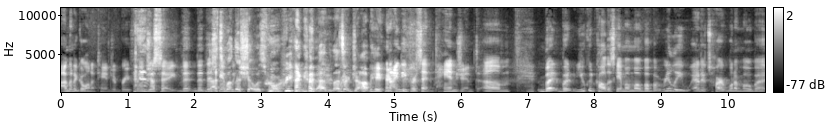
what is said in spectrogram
I'm going to go on a tangent briefly and just say that, that this game that's game, what we, this show is for. that, that's our job here. Ninety percent tangent. Um, but but you could call this game a MOBA, but really at its heart, what a MOBA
